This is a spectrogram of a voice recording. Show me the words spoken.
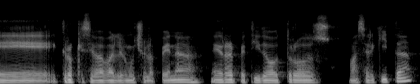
eh, creo que se va a valer mucho la pena. He repetido otros más cerquita.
